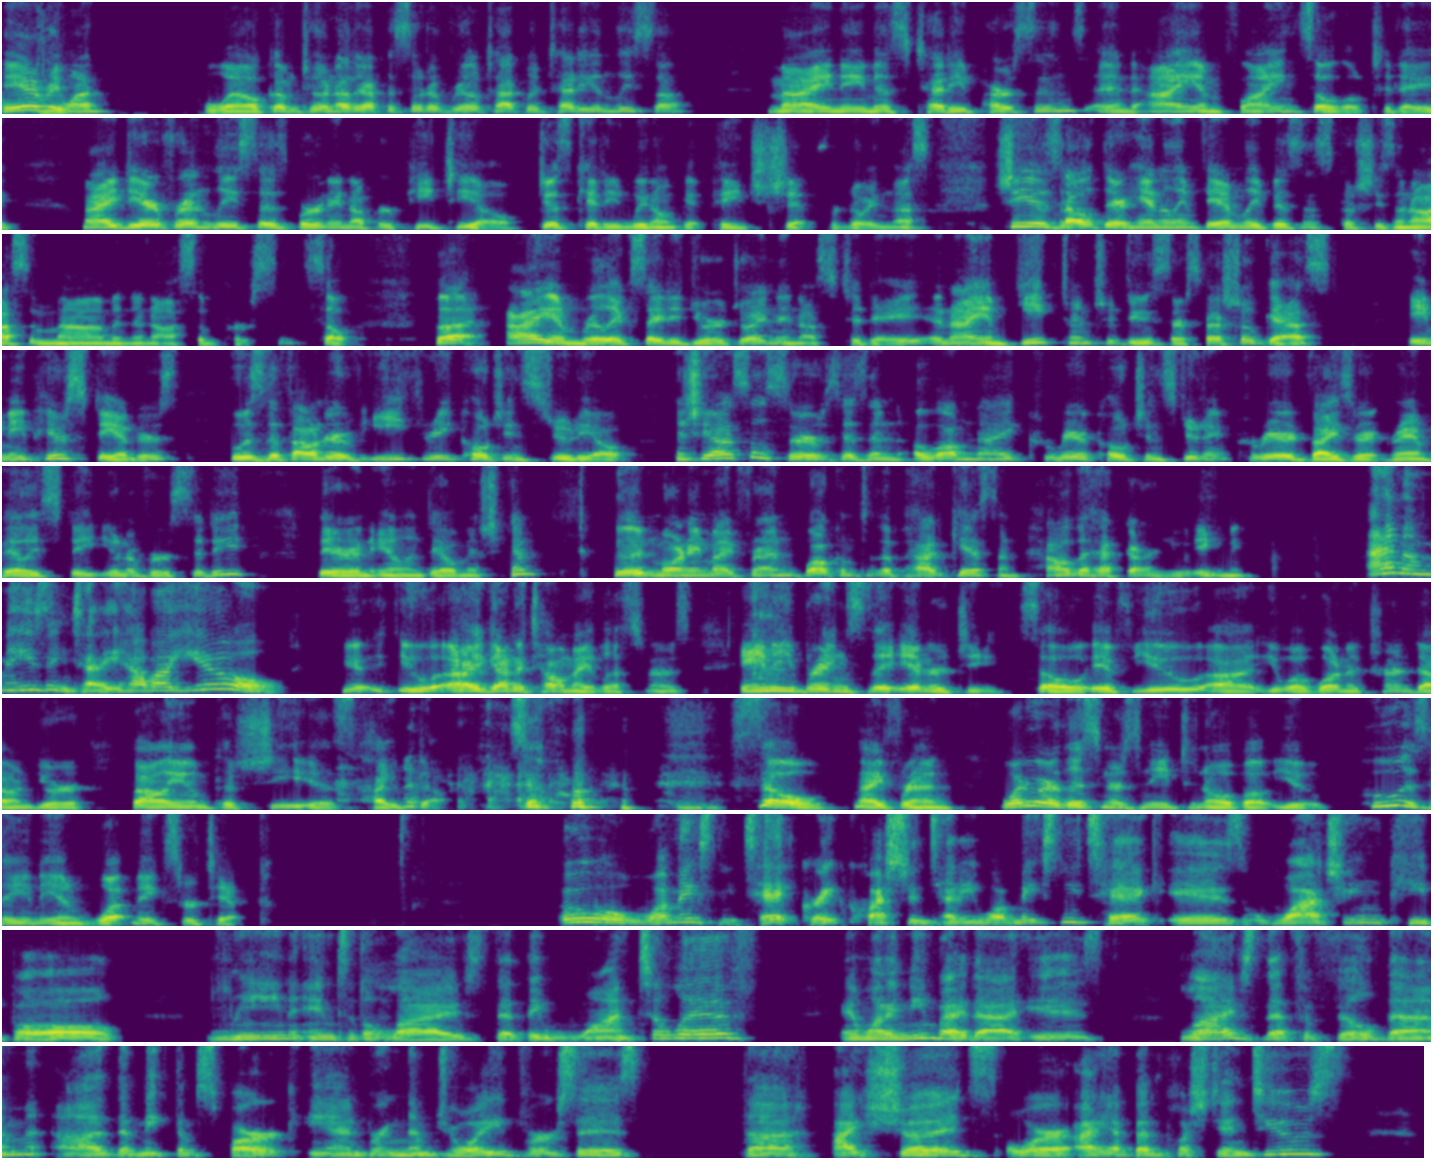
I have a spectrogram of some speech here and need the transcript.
Hey everyone, welcome to another episode of Real Talk with Teddy and Lisa. My name is Teddy Parsons, and I am flying solo today. My dear friend Lisa is burning up her PTO. Just kidding, we don't get paid shit for doing this. She is out there handling family business because she's an awesome mom and an awesome person. So, but I am really excited you are joining us today, and I am geeked to introduce our special guest, Amy Pierce Standers who is the founder of E3 Coaching Studio. And she also serves as an alumni career coach and student career advisor at Grand Valley State University there in Allendale, Michigan. Good morning, my friend. Welcome to the podcast. And how the heck are you, Amy? I'm amazing, Teddy. How about you? You, you I got to tell my listeners, Amy brings the energy. So if you uh, you will want to turn down your volume because she is hyped up. So, so my friend, what do our listeners need to know about you? Who is Amy and what makes her tick? Oh, what makes me tick? Great question, Teddy. What makes me tick is watching people lean into the lives that they want to live and what I mean by that is lives that fulfill them, uh, that make them spark and bring them joy versus the I shoulds or I have been pushed into's.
